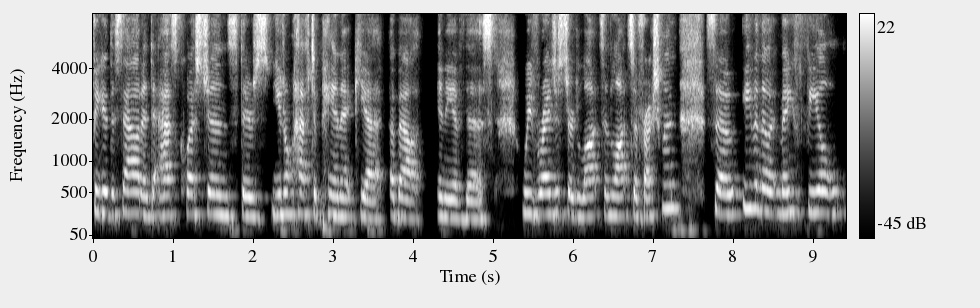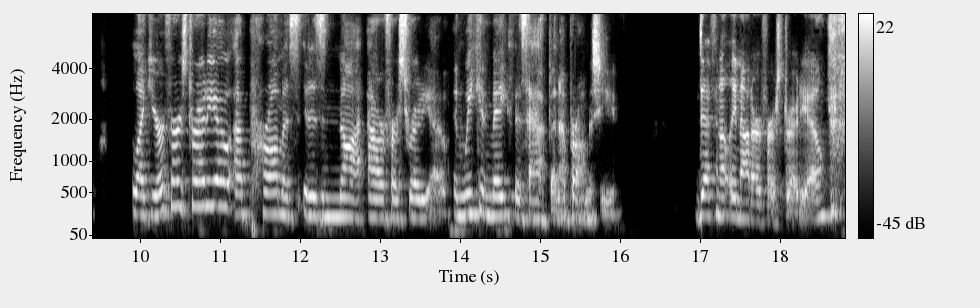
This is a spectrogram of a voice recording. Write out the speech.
figure this out and to ask questions. There's, you don't have to panic yet about any of this. We've registered lots and lots of freshmen. So even though it may feel like your first rodeo, I promise it is not our first rodeo. And we can make this happen. I promise you. Definitely not our first rodeo.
